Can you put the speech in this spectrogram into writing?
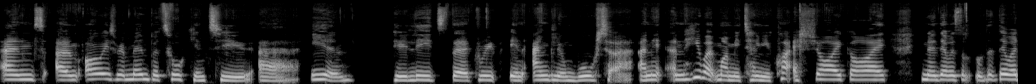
And um, I always remember talking to uh, Ian who leads the group in Anglian Water, and and he won't mind me telling you, quite a shy guy. You know, there was a, there were a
